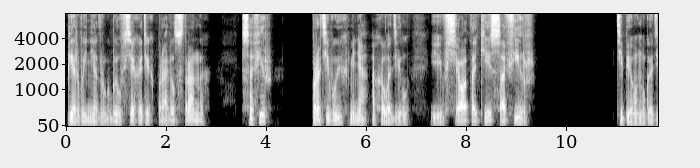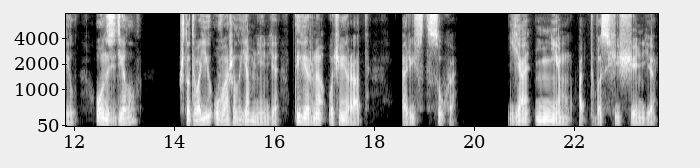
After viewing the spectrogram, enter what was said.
первый недруг был всех этих правил странных. Сафир, противу их, меня охладил. И все-таки Сафир. Тебе он угодил. Он сделал, что твои уважила я мненья. Ты, верно, очень рад. Арист сухо. Я нем от восхищения.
